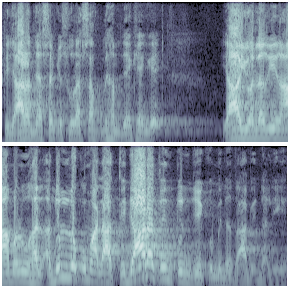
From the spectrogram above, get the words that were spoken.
تجارت جیسا کہ سورہ صف میں ہم دیکھیں گے، یا الذین آمنوا هل ادلکم علی تجارت تنجیکم من عذاب علیم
